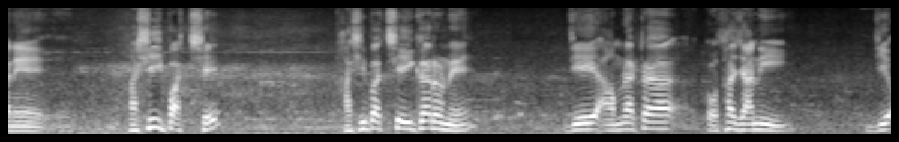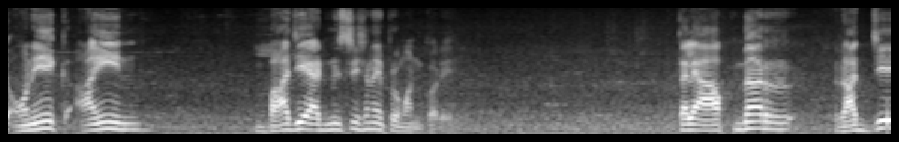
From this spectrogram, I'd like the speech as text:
মানে হাসিই পাচ্ছে। হাসি পাচ্ছে এই কারণে যে আমরা একটা কথা জানি যে অনেক আইন বাজে অ্যাডমিনিস্ট্রেশনের প্রমাণ করে। তাহলে আপনার রাজ্যে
